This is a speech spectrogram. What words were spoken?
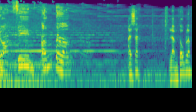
Đoạn phim ấn tượng Isaac, làm tốt lắm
